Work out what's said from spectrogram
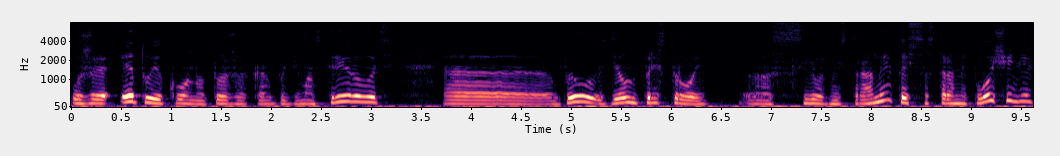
уже эту икону тоже как бы демонстрировать, э, был сделан пристрой э, с южной стороны, то есть со стороны площади.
